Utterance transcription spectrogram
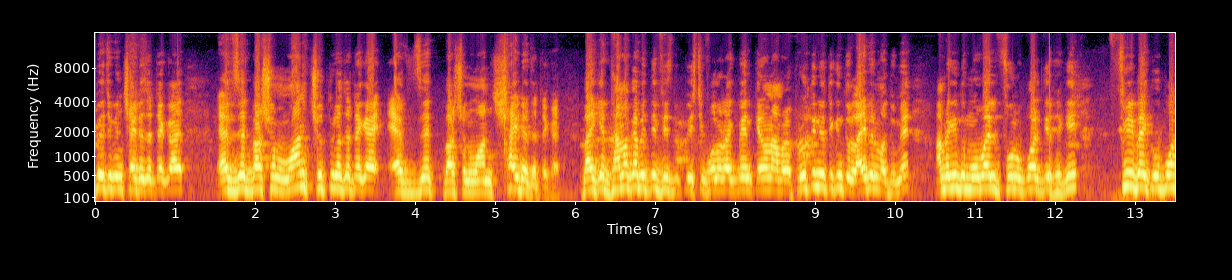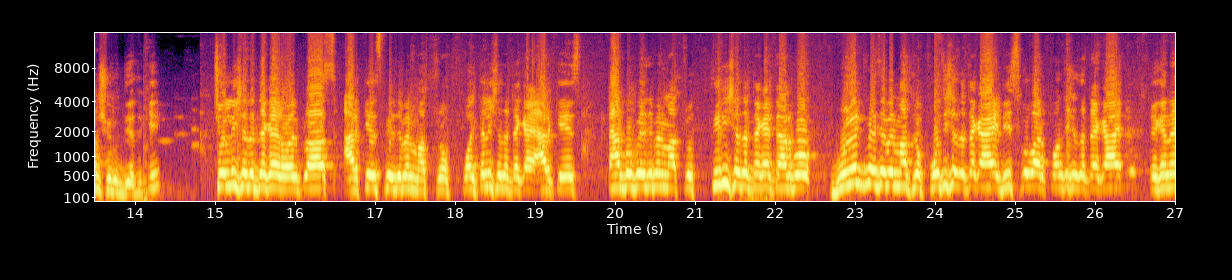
পেয়ে যাবেন ষাট হাজার টাকায়। এফজেড ভার্সন ওয়ান সত্তর হাজার টাকায়। এফজেড ভার্সন ওয়ান ষাট হাজার টাকায়। বাইকের ধামাকা পেতে ফেসবুক পেজটি ফলো রাখবেন। কেননা আমরা প্রতিনিয়ত কিন্তু লাইভের মাধ্যমে আমরা কিন্তু মোবাইল ফোন উপহার দিয়ে থাকি। ফ্রি বাইক উপহার স্বরূপ দিয়ে থাকি। চল্লিশ হাজার টাকায় রয়্যাল প্লাস আর পেয়ে যাবেন মাত্র পঁয়তাল্লিশ হাজার টাকায় আর টার্বো পেয়ে যাবেন মাত্র তিরিশ হাজার টাকায় টার্বো বুলেট পেয়ে যাবেন মাত্র পঁচিশ হাজার টাকায় ডিসকভার পঞ্চাশ হাজার টাকায়। এখানে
